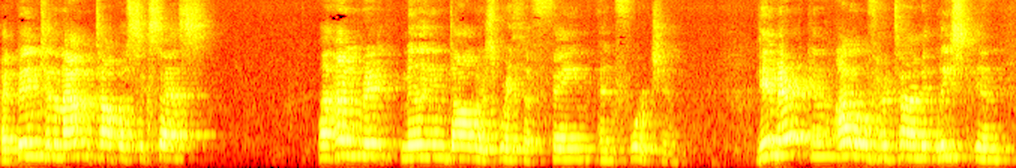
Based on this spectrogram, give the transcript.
had been to the mountaintop of success, a hundred million dollars worth of fame and fortune. The American idol of her time, at least in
